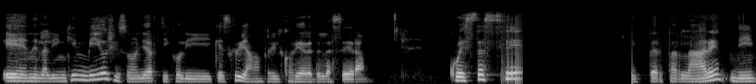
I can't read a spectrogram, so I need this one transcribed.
e nella link in bio ci sono gli articoli che scriviamo per il Corriere della Sera. Questa sera per parlare di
